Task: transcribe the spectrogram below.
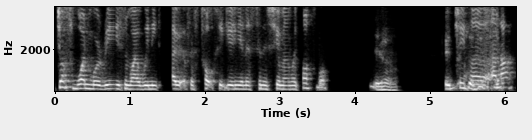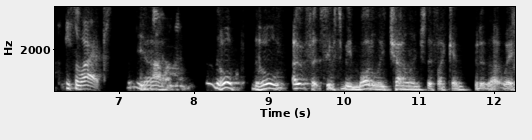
just one more reason why we need out of this toxic union as soon as humanly possible. Yeah, it, She's a, a piece of work. Yeah, the whole the whole outfit seems to be morally challenged, if I can put it that way.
